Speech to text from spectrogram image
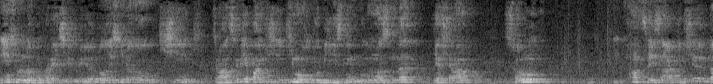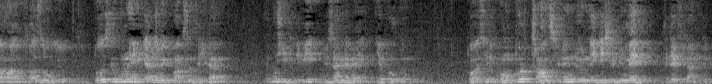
en sonunda bu parayı çeviriyor. Dolayısıyla o kişinin, transferi yapan kişinin kim olduğu bilgisinin bulunmasında yaşanan sorun hat sayısı arttıkça daha fazla oluyor. Dolayısıyla bunu engellemek maksadıyla e, bu şekilde bir düzenleme yapıldı. Dolayısıyla kontör transferinin önüne geçebilme hedeflendi.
